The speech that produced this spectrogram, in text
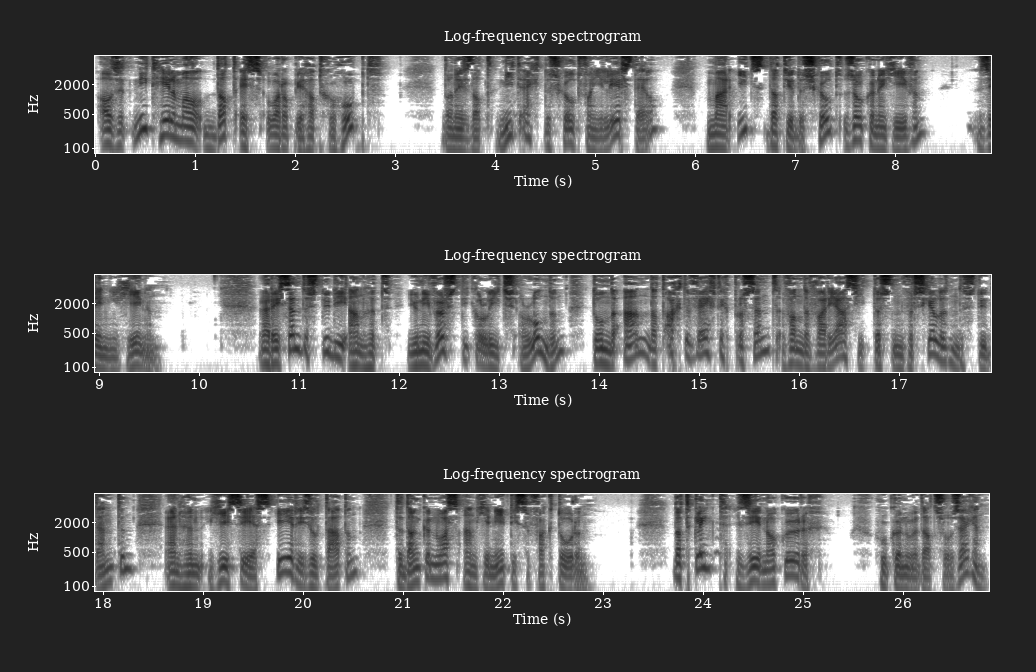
Als het niet helemaal dat is waarop je had gehoopt, dan is dat niet echt de schuld van je leerstijl, maar iets dat je de schuld zou kunnen geven, zijn je genen. Een recente studie aan het University College Londen toonde aan dat 58% van de variatie tussen verschillende studenten en hun GCSE-resultaten te danken was aan genetische factoren. Dat klinkt zeer nauwkeurig. Hoe kunnen we dat zo zeggen?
